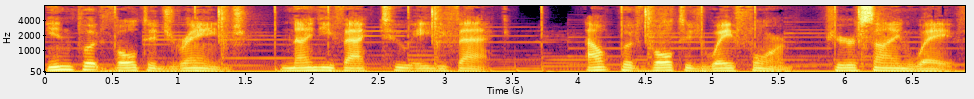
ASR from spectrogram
Input voltage range, 90 VAC 280 VAC. Output voltage waveform, pure sine wave.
